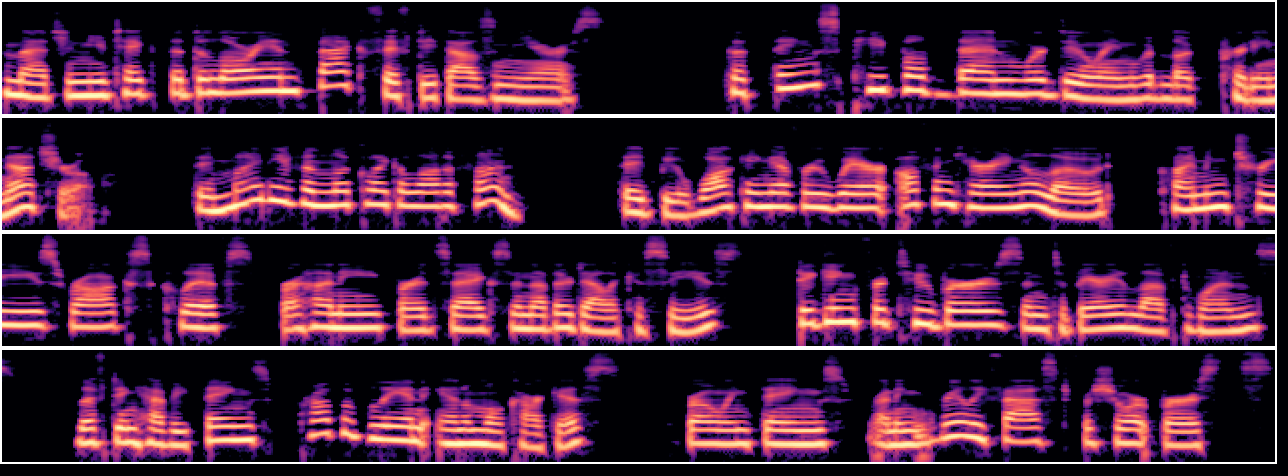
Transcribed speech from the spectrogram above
imagine you take the DeLorean back 50,000 years. The things people then were doing would look pretty natural. They might even look like a lot of fun. They'd be walking everywhere, often carrying a load, climbing trees, rocks, cliffs for honey, birds' eggs, and other delicacies, digging for tubers and to bury loved ones, lifting heavy things, probably an animal carcass, throwing things, running really fast for short bursts,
